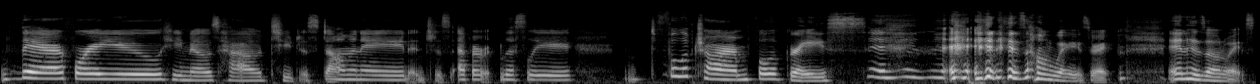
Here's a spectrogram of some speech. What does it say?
there for you. He knows how to just dominate, just effortlessly, full of charm, full of grace in, his own ways, right? In his own ways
